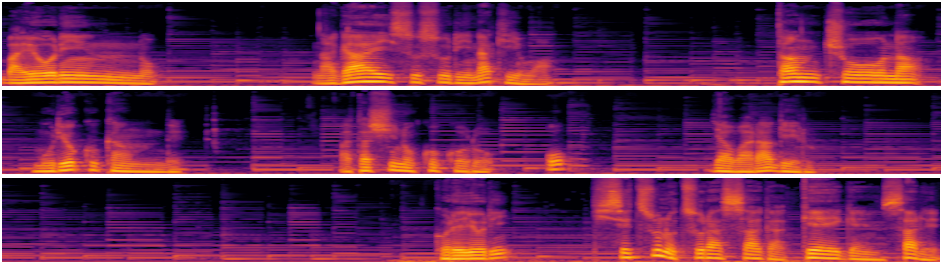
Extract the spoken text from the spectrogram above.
バイオリンの長いすすり泣きは単調な無力感で私の心を和らげる。これより季節の辛さが軽減され、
